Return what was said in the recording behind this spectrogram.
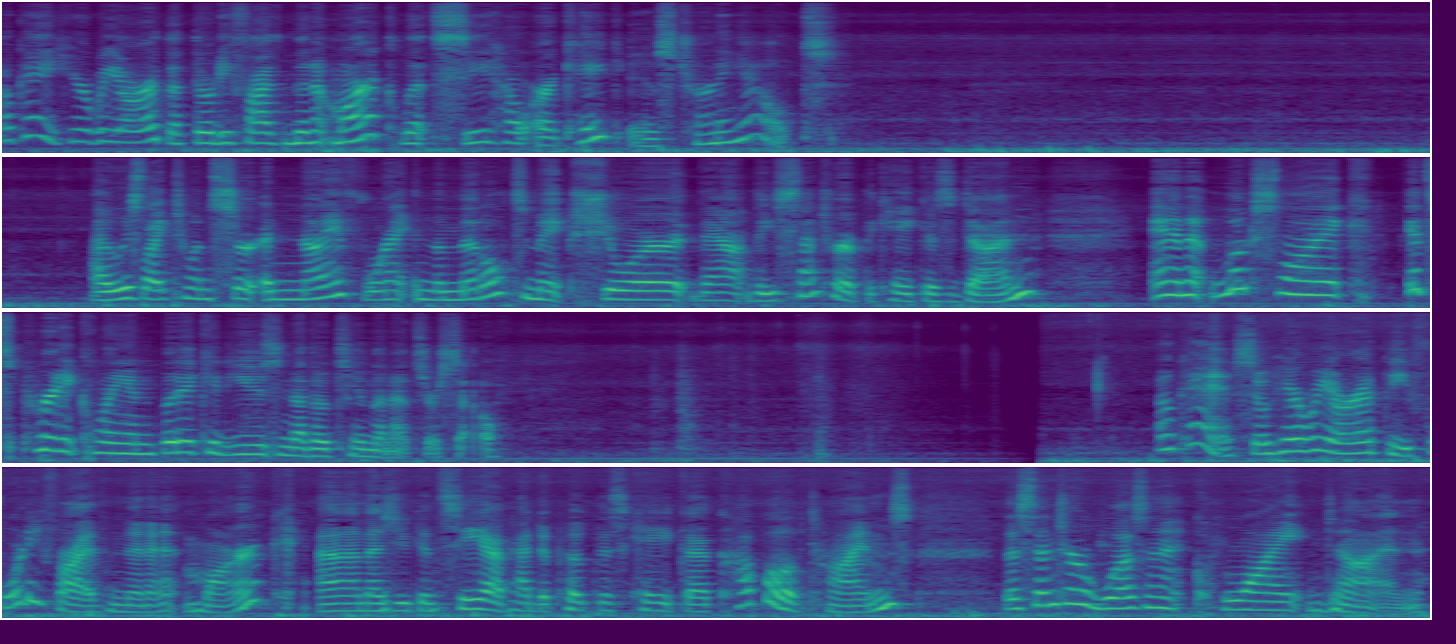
Okay, here we are at the 35 minute mark. Let's see how our cake is turning out. I always like to insert a knife right in the middle to make sure that the center of the cake is done. And it looks like it's pretty clean, but it could use another two minutes or so. Okay, so here we are at the 45 minute mark. Um, as you can see, I've had to poke this cake a couple of times. The center wasn't quite done.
